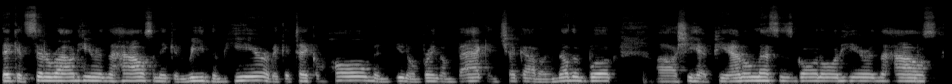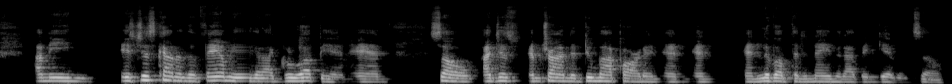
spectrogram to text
they could sit around here in the house and they could read them here or they could take them home and you know bring them back and check out another book. Uh, she had piano lessons going on here in the house. I mean it's just kind of the family that I grew up in, and so I just am trying to do my part and and and and live up to the name that I've been given. So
